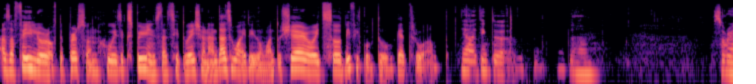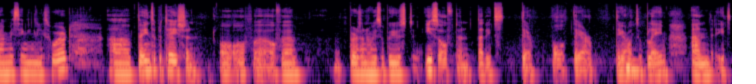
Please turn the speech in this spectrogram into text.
as a failure of the person who is experienced that situation and that's why they don't want to share or it's so difficult to get through out yeah i think the um, sorry i'm missing english word uh, the interpretation of of, uh, of a person who is abused is often that it's their fault they are they are mm. to blame and it's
